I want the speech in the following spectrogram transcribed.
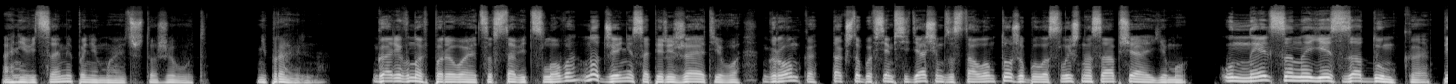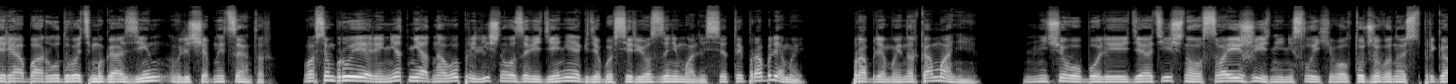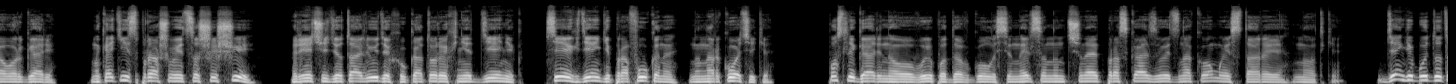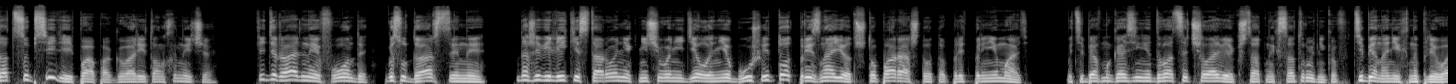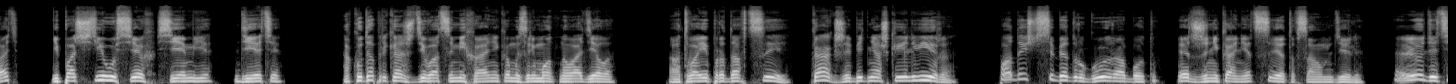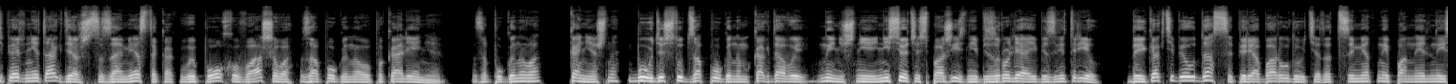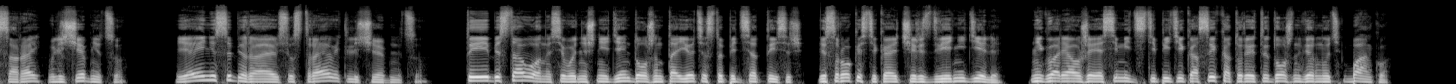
Они ведь сами понимают, что живут неправильно. Гарри вновь порывается вставить слово, но Дженнис опережает его, громко, так чтобы всем сидящим за столом тоже было слышно, сообщая ему. У Нельсона есть задумка переоборудовать магазин в лечебный центр. Во всем Бруэре нет ни одного приличного заведения, где бы всерьез занимались этой проблемой. Проблемой наркомании. Ничего более идиотичного в своей жизни не слыхивал, тут же выносит приговор Гарри. На какие, спрашивается, шиши? Речь идет о людях, у которых нет денег. Все их деньги профуканы на наркотики. После Гариного выпада в голосе Нельсона начинают проскальзывать знакомые старые нотки. «Деньги будут от субсидий, папа», — говорит он хныча. «Федеральные фонды, государственные. Даже великий сторонник ничего не делания Буш, и тот признает, что пора что-то предпринимать. У тебя в магазине 20 человек, штатных сотрудников. Тебе на них наплевать? И почти у всех семьи, дети. А куда прикажешь деваться механикам из ремонтного отдела? А твои продавцы? Как же, бедняжка Эльвира? Подыщи себе другую работу. Это же не конец света в самом деле. Люди теперь не так держатся за место, как в эпоху вашего запуганного поколения. Запуганного? Конечно, будешь тут запуганным, когда вы, нынешние, несетесь по жизни без руля и без витрил. Да и как тебе удастся переоборудовать этот цементный панельный сарай в лечебницу? Я и не собираюсь устраивать лечебницу. Ты и без того на сегодняшний день должен Тойоте 150 тысяч, и срок истекает через две недели, не говоря уже о 75 косых, которые ты должен вернуть банку.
